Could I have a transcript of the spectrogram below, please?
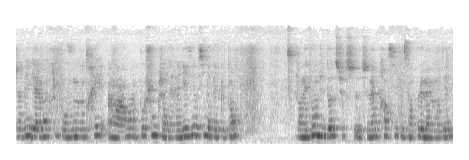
J'avais également pris pour vous montrer un, pochon que j'avais réalisé aussi il y a quelques temps. J'en ai vendu d'autres sur ce, même principe et c'est un peu le même modèle.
